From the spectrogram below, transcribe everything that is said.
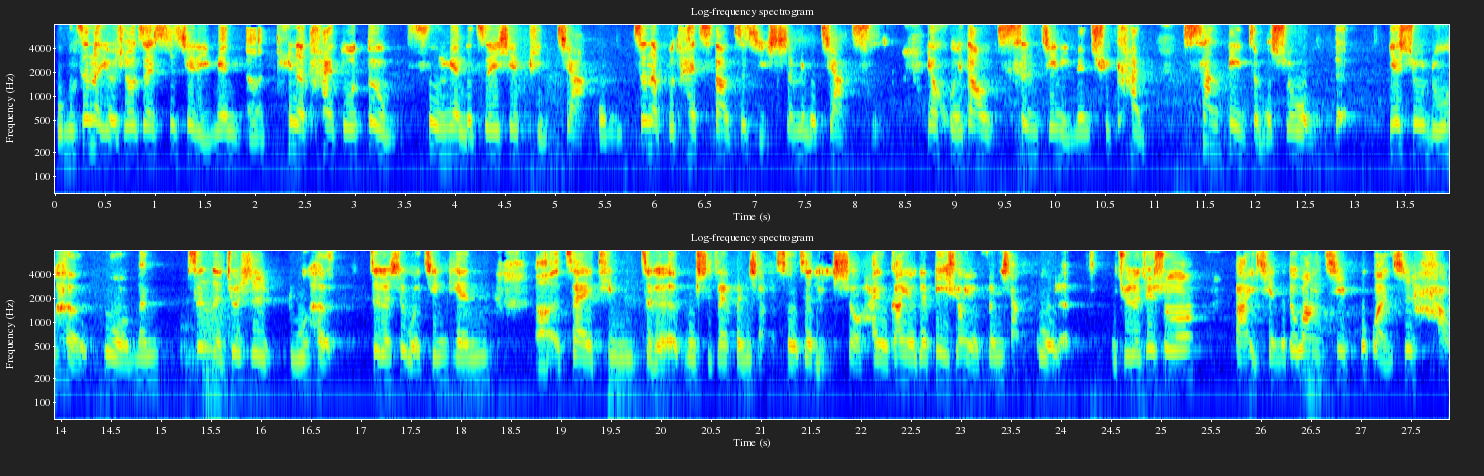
我们真的有时候在世界里面，呃，听了太多对我们负面的这一些评价，我们真的不太知道自己生命的价值。要回到圣经里面去看。上帝怎么说我们的？耶稣如何，我们真的就是如何。这个是我今天呃在听这个牧师在分享的时候，这里受，还有刚有一个弟兄也分享过了。我觉得就是说，把以前的都忘记，不管是好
